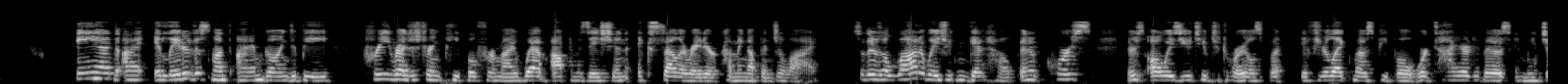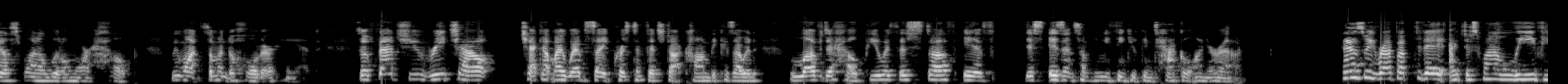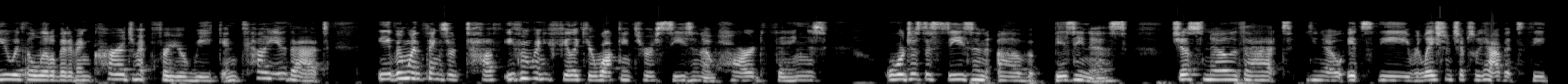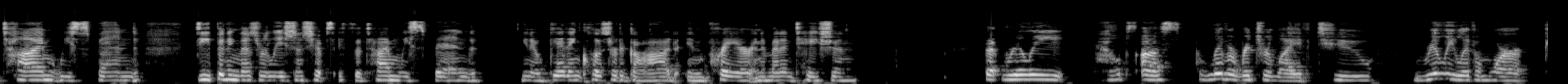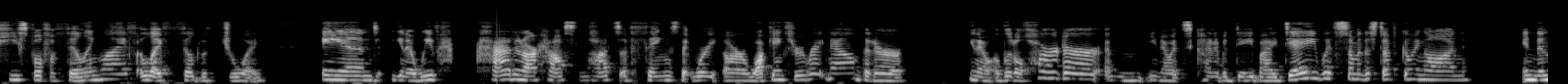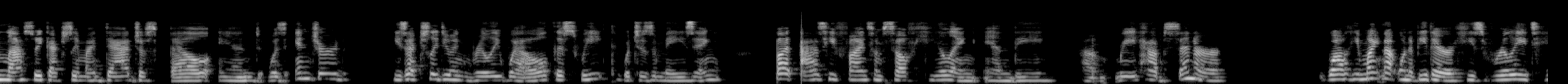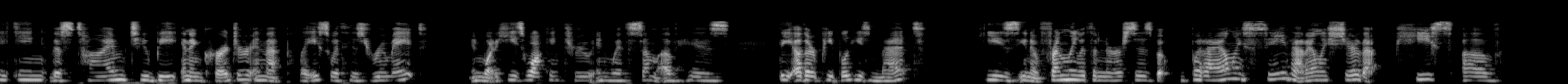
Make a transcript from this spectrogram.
And I later this month, I am going to be pre-registering people for my web optimization accelerator coming up in July. So there's a lot of ways you can get help. And of course, there's always YouTube tutorials, but if you're like most people, we're tired of those and we just want a little more help. We want someone to hold our hand. So if that's you, reach out, check out my website, KristenFitch.com, because I would love to help you with this stuff if this isn't something you think you can tackle on your own. As we wrap up today, I just want to leave you with a little bit of encouragement for your week and tell you that even when things are tough, even when you feel like you're walking through a season of hard things or just a season of busyness, just know that, you know, it's the relationships we have, it's the time we spend deepening those relationships, it's the time we spend, you know, getting closer to God in prayer and in meditation that really helps us live a richer life to really live a more peaceful, fulfilling life, a life filled with joy. And, you know, we've had in our house lots of things that we are walking through right now that are, you know, a little harder. Um, you know, it's kind of a day by day with some of the stuff going on. And then last week, actually, my dad just fell and was injured. He's actually doing really well this week, which is amazing. But as he finds himself healing in the um, rehab center, while he might not want to be there, he's really taking this time to be an encourager in that place with his roommate and what he's walking through and with some of his the other people he's met. He's, you know, friendly with the nurses, but but I only say that, I only share that piece of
